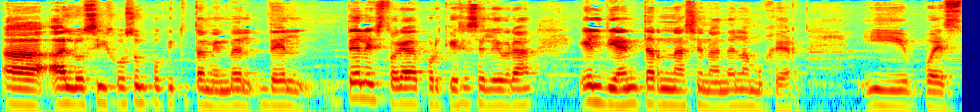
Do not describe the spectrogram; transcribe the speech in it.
a, a los hijos un poquito también del, del- de la historia de por qué se celebra el Día Internacional de la Mujer. Y pues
